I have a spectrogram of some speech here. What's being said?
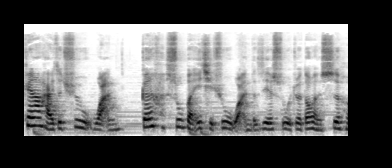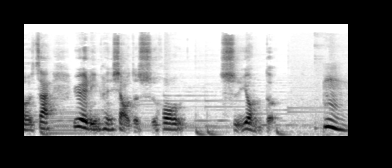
可以让孩子去玩，跟书本一起去玩的这些书，我觉得都很适合在月龄很小的时候使用的。嗯。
